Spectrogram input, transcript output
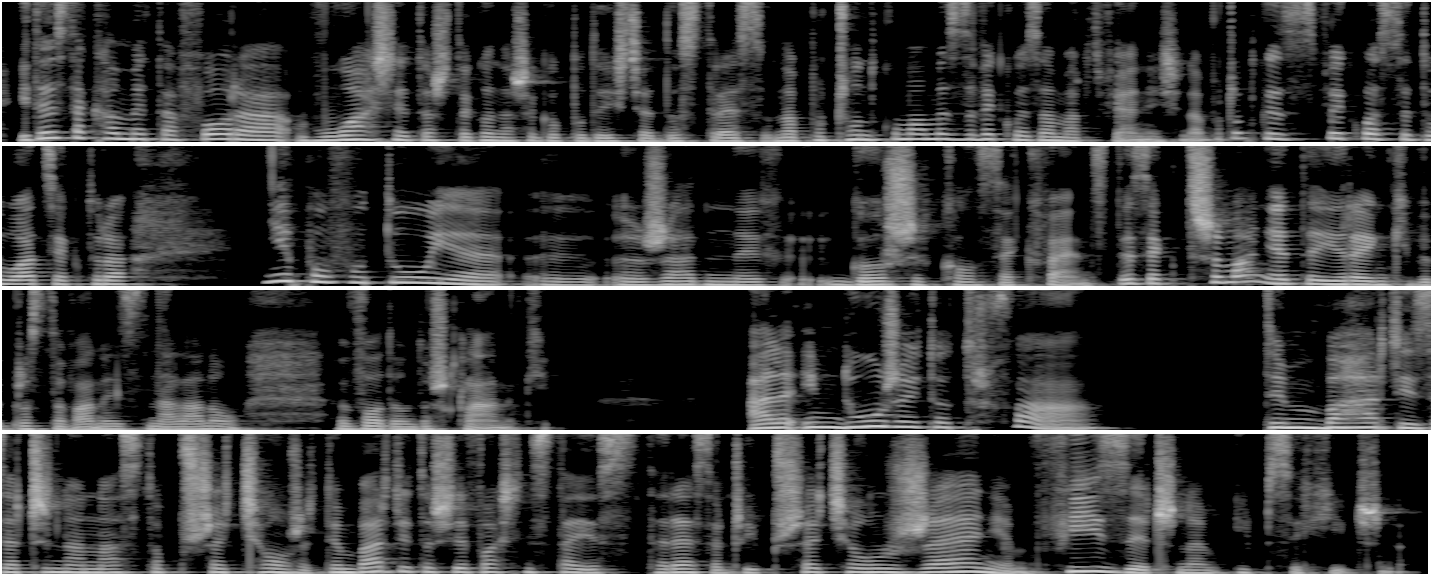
I to jest taka metafora właśnie też tego naszego podejścia do stresu. Na początku mamy zwykłe zamartwianie się, na początku jest zwykła sytuacja, która nie powoduje y, żadnych gorszych konsekwencji. To jest jak trzymanie tej ręki wyprostowanej z nalaną wodą do szklanki. Ale im dłużej to trwa, tym bardziej zaczyna nas to przeciążyć, tym bardziej to się właśnie staje stresem, czyli przeciążeniem fizycznym i psychicznym.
